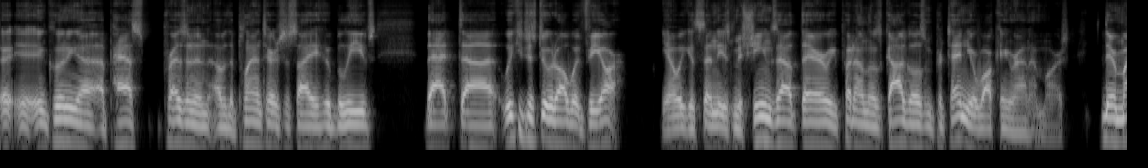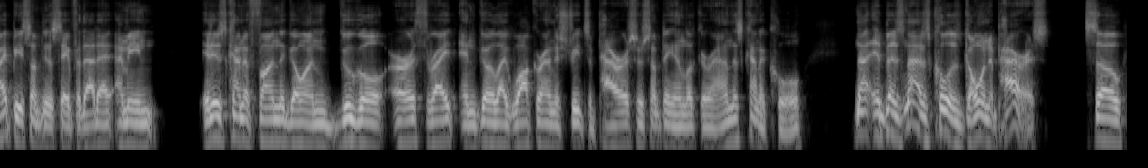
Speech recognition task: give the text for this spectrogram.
uh, including a, a, past president of the Planetary Society, who believes that uh, we could just do it all with VR. You know, we could send these machines out there, we put on those goggles and pretend you're walking around on Mars. There might be something to say for that. I, I mean, it is kind of fun to go on Google Earth, right, and go like walk around the streets of Paris or something and look around. That's kind of cool. Not, but it's not as cool as going to Paris. So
